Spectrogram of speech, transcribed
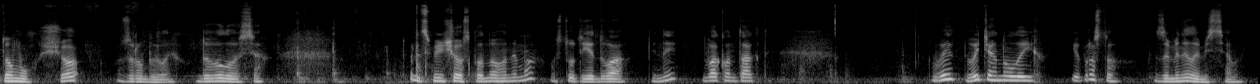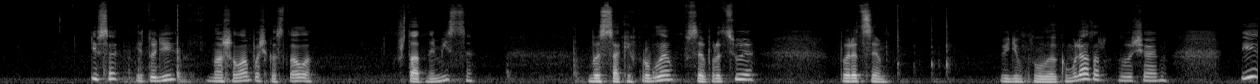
Тому що зробили? Довелося. В принципі, нічого складного нема. Ось тут є два піни, два контакти. Ви, витягнули їх і просто замінили місцями. І все. І тоді наша лампочка стала в штатне місце. Без всяких проблем, все працює. Перед цим відімкнули акумулятор, звичайно. І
